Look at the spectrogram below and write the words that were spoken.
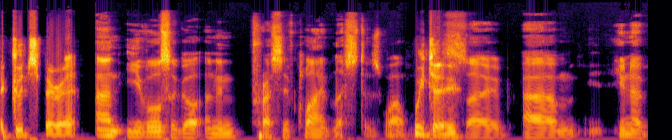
a good spirit. And you've also got an impressive client list as well. We do. So, um, you know,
